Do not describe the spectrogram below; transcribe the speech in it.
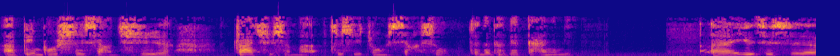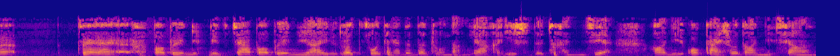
啊，并不是想去抓取什么，只是一种享受，真的特别感恩你。呃，尤其是。在宝贝女，你家宝贝女儿有了昨天的那种能量和意识的沉淀啊，你我感受到你像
